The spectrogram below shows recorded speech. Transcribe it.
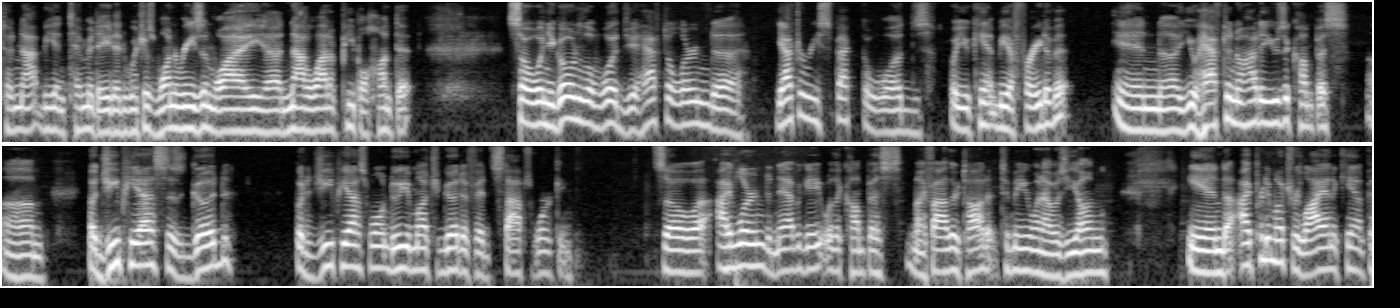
to not be intimidated, which is one reason why uh, not a lot of people hunt it. So when you go into the woods, you have to learn to you have to respect the woods, but you can't be afraid of it, and uh, you have to know how to use a compass. Um, a GPS is good, but a GPS won't do you much good if it stops working. So uh, I've learned to navigate with a compass. My father taught it to me when I was young, and I pretty much rely on a camp-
